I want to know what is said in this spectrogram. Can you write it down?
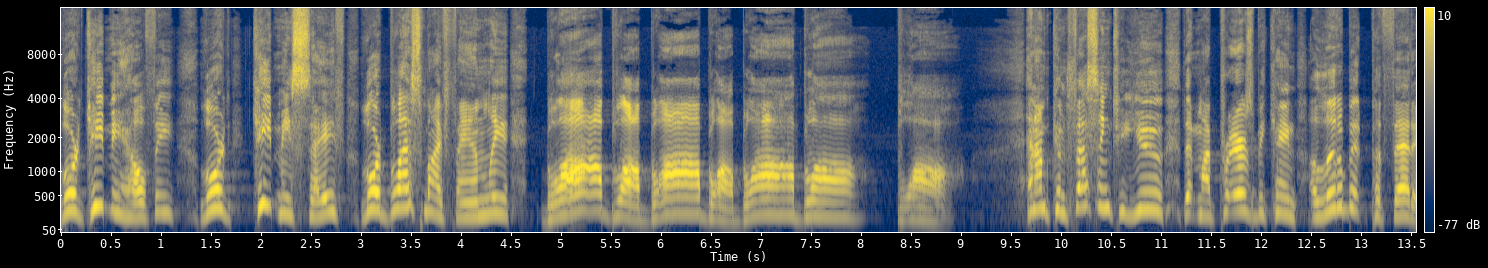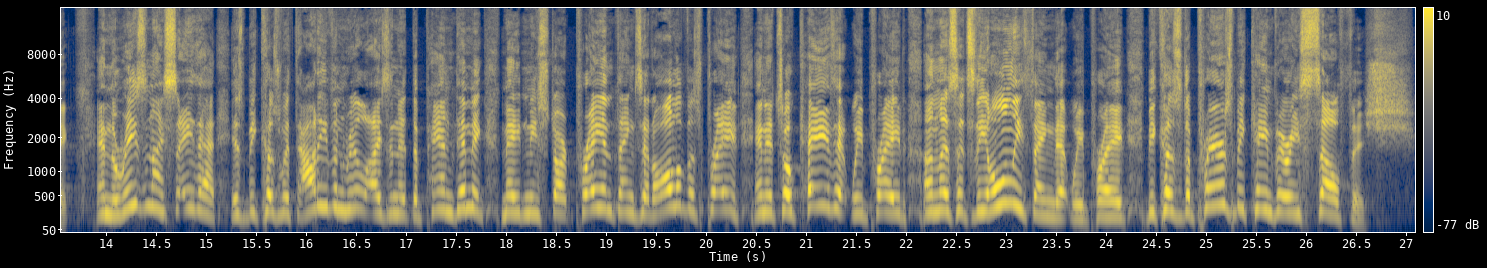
Lord, keep me healthy. Lord, keep me safe. Lord, bless my family. Blah, blah, blah, blah, blah, blah, blah. And I'm confessing to you that my prayers became a little bit pathetic. And the reason I say that is because without even realizing it, the pandemic made me start praying things that all of us prayed. And it's okay that we prayed unless it's the only thing that we prayed because the prayers became very selfish.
